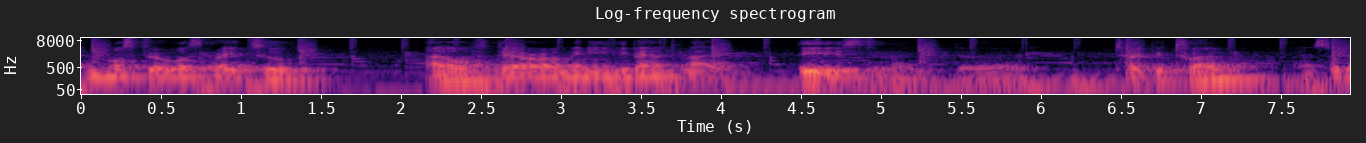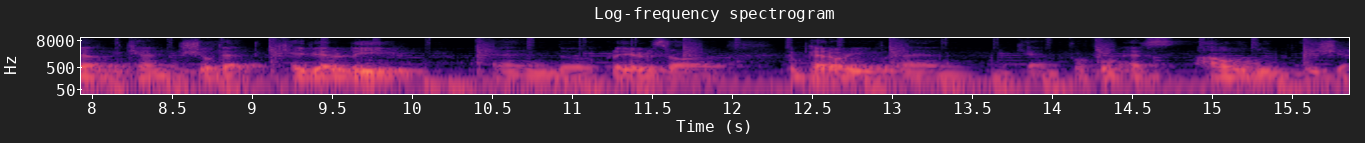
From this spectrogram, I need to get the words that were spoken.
atmosphere was great too. I hope there are many events like this, like the Terrific 12, and so that we can show that KBL League and the players are competitive and can perform as out in Asia.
